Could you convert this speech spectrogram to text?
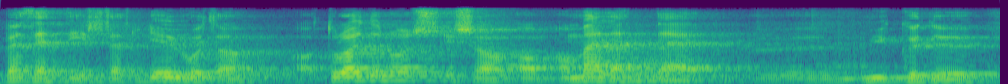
vezetés, tehát ugye ő volt a, a tulajdonos, és a, a, a mellette működő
